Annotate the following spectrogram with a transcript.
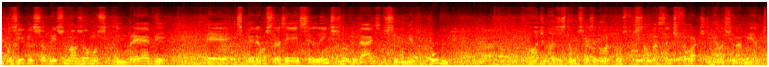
Inclusive sobre isso nós vamos em breve é, esperamos trazer excelentes novidades do segmento público onde nós estamos fazendo uma construção bastante forte de relacionamento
